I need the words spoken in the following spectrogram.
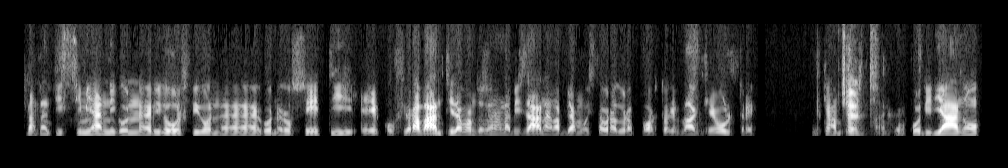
da, tantissimi anni con Ridolfi, con, eh, con, Rossetti e con Fioravanti da quando sono alla Pisana, ma abbiamo instaurato un rapporto che va anche oltre il campo, certo. anche quotidiano,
